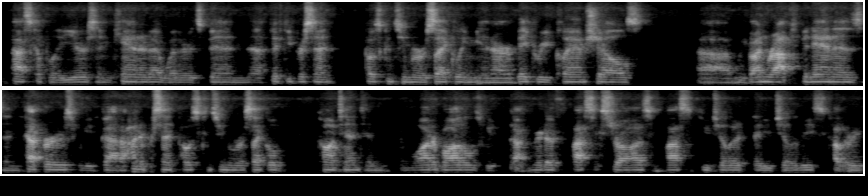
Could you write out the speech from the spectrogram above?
the past couple of years in Canada, whether it's been uh, 50% post-consumer recycling in our bakery clamshells. Uh, we've unwrapped bananas and peppers. We've got 100% post-consumer recycled content in, in, water bottles. We've gotten rid of plastic straws and plastic uh, utilities, cutlery.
